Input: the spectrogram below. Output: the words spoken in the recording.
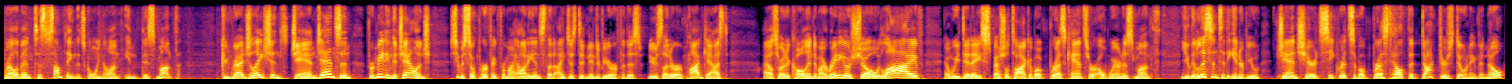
relevant to something that's going on in this month. Congratulations, Jan Jansen, for meeting the challenge. She was so perfect for my audience that I just didn't interview her for this newsletter or podcast. I also had a call into my radio show live, and we did a special talk about Breast Cancer Awareness Month. You can listen to the interview. Jan shared secrets about breast health that doctors don't even know.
